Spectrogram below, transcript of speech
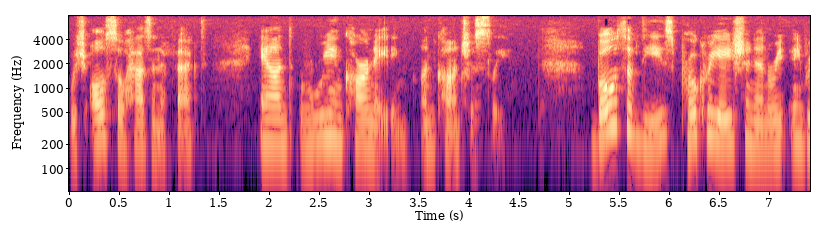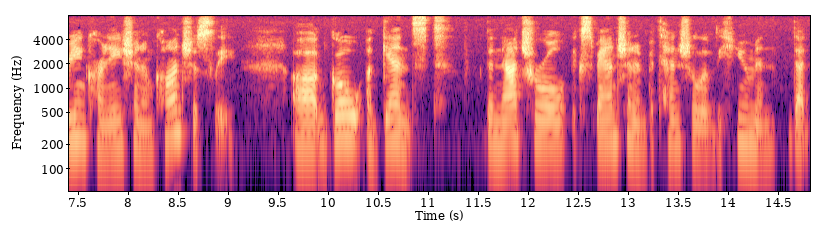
which also has an effect, and reincarnating unconsciously. Both of these, procreation and re- reincarnation unconsciously, uh, go against the natural expansion and potential of the human that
